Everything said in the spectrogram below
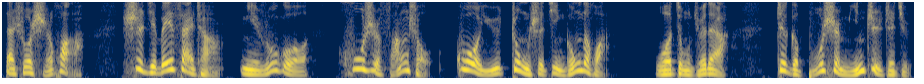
但说实话啊，世界杯赛场你如果忽视防守，过于重视进攻的话，我总觉得啊，这个不是明智之举。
